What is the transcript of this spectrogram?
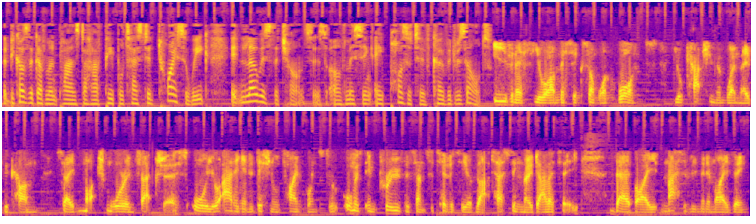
that because the government plans to have people tested twice a week, it lowers the chances of missing a positive COVID result. Even if you are missing someone once, you're catching them when they become say, much more infectious, or you're adding in additional time points to almost improve the sensitivity of that testing modality, thereby massively minimizing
